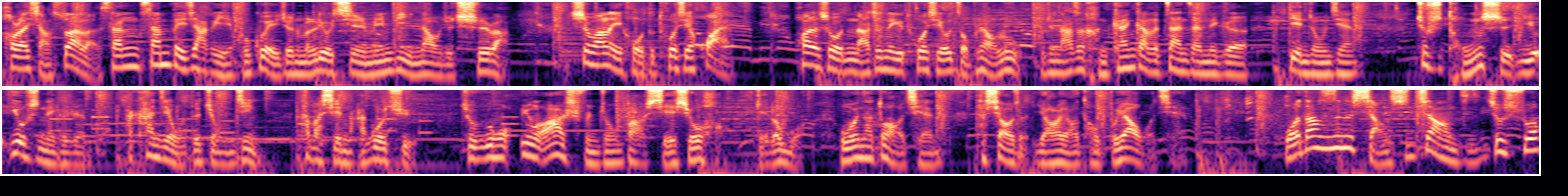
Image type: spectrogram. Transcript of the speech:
后来想算了，三三倍价格也不贵，就那么六七人民币，那我就吃吧。吃完了以后，我的拖鞋坏了，坏的时候我拿着那个拖鞋，我走不了路，我就拿着很尴尬的站在那个店中间。就是同时又又是那个人，他看见我的窘境，他把鞋拿过去，就用用了二十分钟把鞋修好，给了我。我问他多少钱，他笑着摇了摇头，不要我钱。我当时真的想是这样子，就是说。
